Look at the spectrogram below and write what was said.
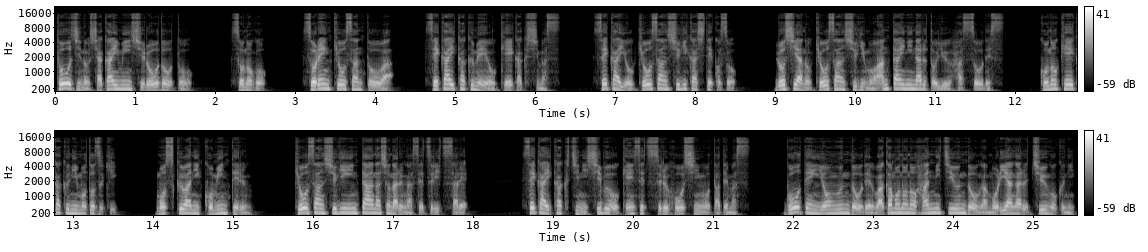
当時の社会民主労働党その後ソ連共産党は世界革命を計画します。世界を共産主義化してこそロシアの共産主義も安泰になるという発想です。この計画に基づきモスクワにコミンテルン共産主義インターナショナルが設立され世界各地に支部を建設する方針を立てます。5.4運動で若者の反日運動が盛り上がる中国に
